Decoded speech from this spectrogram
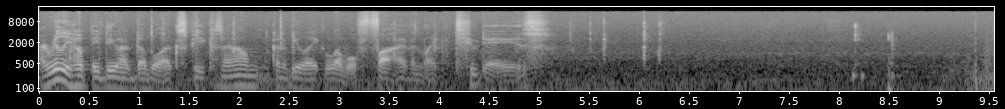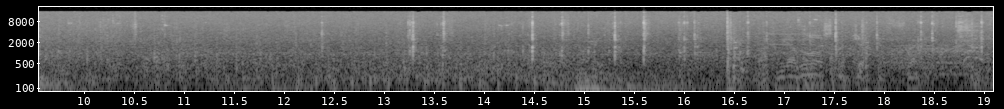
I really hope they do have double XP because I know I'm gonna be like level 5 in like two days. We have lost objective Fred. Do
